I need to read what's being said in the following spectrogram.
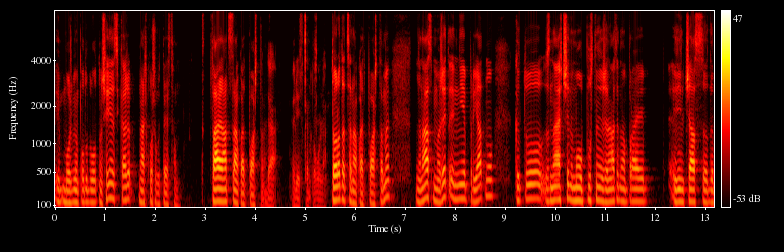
и може би има по-добро отношение, да си каже, знаеш какво ще го тествам. Това е една цена, която плащаме. Да, риска е по-голям. Втората цена, която плащаме, на нас мъжете ни е приятно, като знаеш, че не мога да пусне жената да направи един час да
